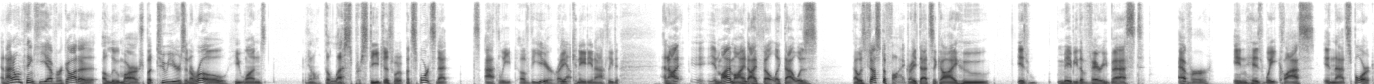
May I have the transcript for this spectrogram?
And I don't think he ever got a, a Lou Marsh, but two years in a row, he won, you know, the less prestigious, but, but Sportsnet athlete of the year, right? Yep. Canadian athlete. And I, in my mind, I felt like that was that was justified, right? That's a guy who is maybe the very best ever in his weight class in that sport.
